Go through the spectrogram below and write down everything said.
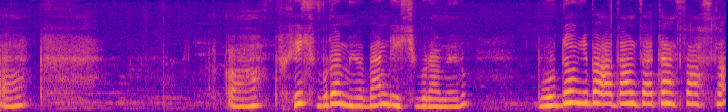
Hop. Hop. Hiç vuramıyor. Ben de hiç vuramıyorum. Vurduğu gibi adam zaten sasla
